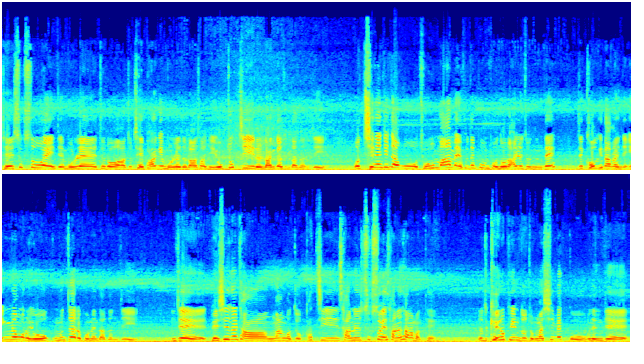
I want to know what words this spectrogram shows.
제 숙소에 이제 몰래 들어와가지고 제 방에 몰래 들어와서 이제 욕쪽지를 남겨둔다든지 뭐 친해지자고 좋은 마음에 휴대폰 번호를 알려줬는데 이제 거기다가 이제 익명으로 욕 문자를 보낸다든지 이제 배신을 당한 거죠. 같이 사는 숙소에 사는 사람한테. 그래서 괴롭힘도 정말 심했고 근데 이제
